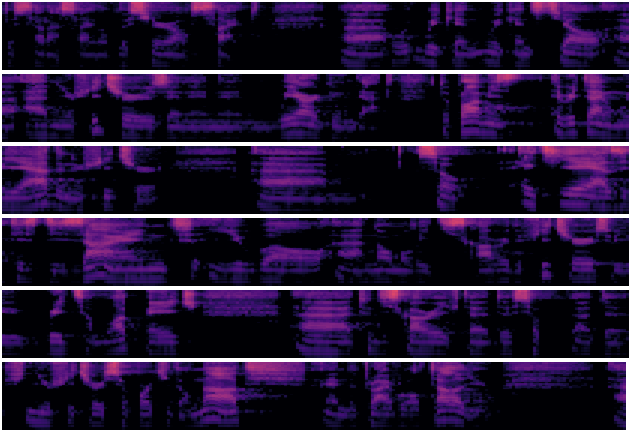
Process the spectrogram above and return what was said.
the SATA side, of the serial side. Uh, we, can, we can still uh, add new features and, and, and we are doing that. The problem is every time we add a new feature, um, so ATA as it is designed, you will uh, normally discover the feature, so you read some log page, uh, to discover if the, the, uh, the new feature is supported or not, and the drive will tell you. Uh,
